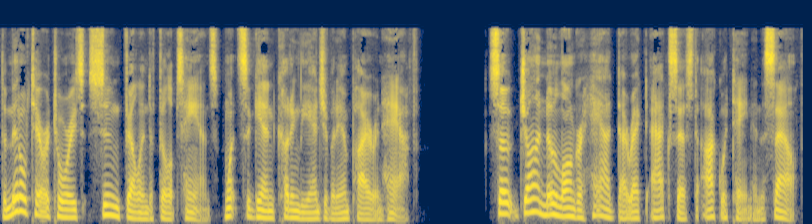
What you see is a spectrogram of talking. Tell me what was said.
The Middle Territories soon fell into Philip's hands, once again cutting the Angevin empire in half. So John no longer had direct access to Aquitaine in the south.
